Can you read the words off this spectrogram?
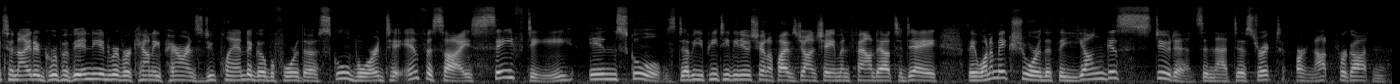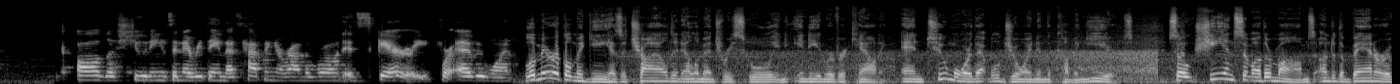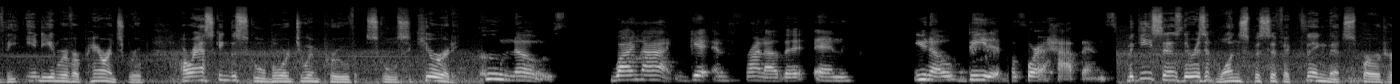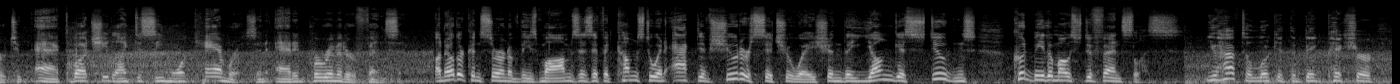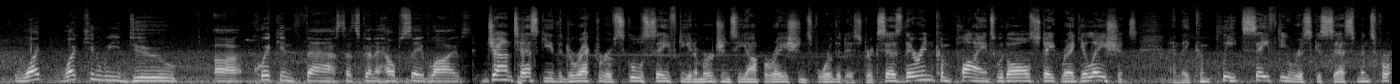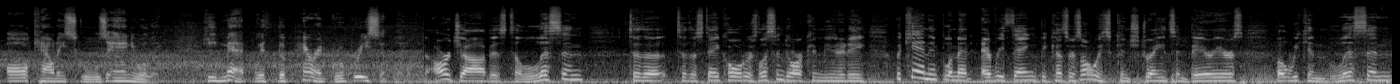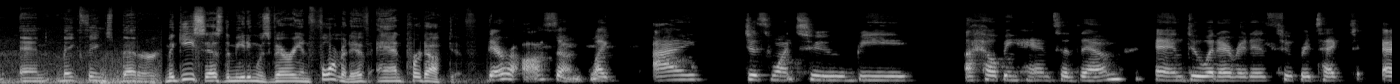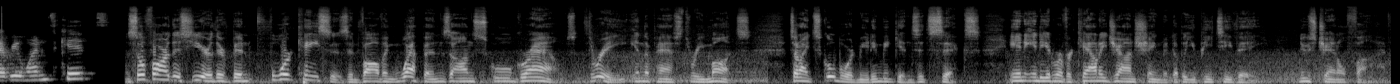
Tonight, a group of Indian River County parents do plan to go before the school board to emphasize safety in schools. WPTV News Channel 5's John Shaman found out today they want to make sure that the youngest students in that district are not forgotten all the shootings and everything that's happening around the world is scary for everyone. LaMiracle McGee has a child in elementary school in Indian River County and two more that will join in the coming years. So she and some other moms under the banner of the Indian River Parents Group are asking the school board to improve school security. Who knows? Why not get in front of it and you know, beat it before it happens. McGee says there isn't one specific thing that spurred her to act, but she'd like to see more cameras and added perimeter fencing. Another concern of these moms is if it comes to an active shooter situation, the youngest students could be the most defenseless. You have to look at the big picture. What what can we do uh, quick and fast that's going to help save lives. John Teske, the director of school safety and emergency operations for the district, says they're in compliance with all state regulations and they complete safety risk assessments for all county schools annually. He met with the parent group recently. Our job is to listen to the to the stakeholders, listen to our community. We can't implement everything because there's always constraints and barriers, but we can listen and make things better. McGee says the meeting was very informative and productive. They were awesome. Like I just want to be a helping hand to them and do whatever it is to protect everyone's kids. So far this year, there have been four cases involving weapons on school grounds, three in the past three months. Tonight's school board meeting begins at 6. In Indian River County, John Shaman, WPTV, News Channel 5.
